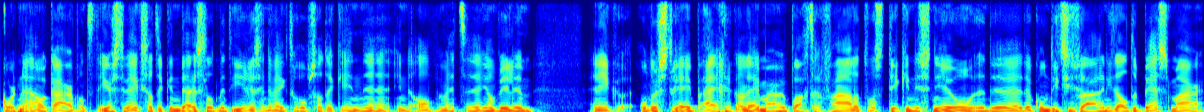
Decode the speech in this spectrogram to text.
kort na elkaar, want de eerste week zat ik in Duitsland met Iris. En de week erop zat ik in, in de Alpen met Jan Willem. En ik onderstreep eigenlijk alleen maar hun prachtige verhalen. Het was dik in de sneeuw. De, de condities waren niet al te best. Maar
